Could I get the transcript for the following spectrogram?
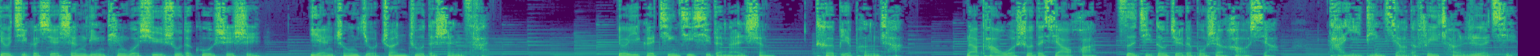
有几个学生聆听我叙述的故事时，眼中有专注的神采。有一个经济系的男生，特别捧场。哪怕我说的笑话自己都觉得不甚好笑，他一定笑得非常热切。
